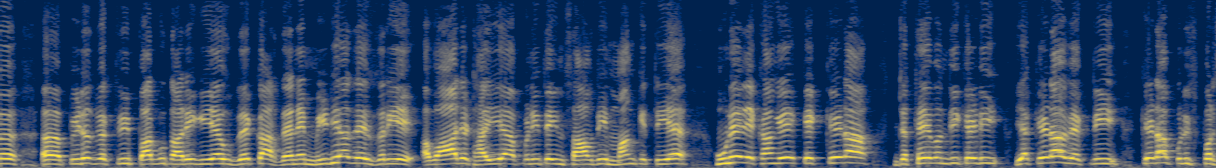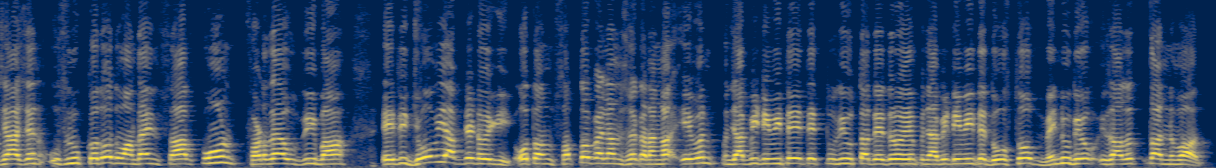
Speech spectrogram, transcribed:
ਪੀੜਤ ਵਿਅਕਤੀ ਦੀ ਪੱਗ ਉਤਾਰੀ ਗਈ ਹੈ, ਉਸਦੇ ਘਰਦਿਆਂ ਨੇ ਮੀਡੀਆ ਦੇ ਜ਼ਰੀਏ ਆਵਾਜ਼ ਉਠਾਈ ਹੈ, ਆਪਣੀ ਤੇ ਇਨਸਾਫ ਦੀ ਮੰਗ ਕੀਤੀ ਹੈ। ਹੁਣ ਇਹ ਦੇਖਾਂਗੇ ਕਿ ਕਿਹੜਾ ਜਥੇਬੰਦੀ ਕਿਹੜੀ ਜਾਂ ਕਿਹੜਾ ਵਿਅਕਤੀ, ਕਿਹੜਾ ਪੁਲਿਸ ਪ੍ਰਸ਼ਾਸਨ ਉਸ ਨੂੰ ਕਦੋਂ ਦਵਾਉਂਦਾ, ਇਨਸਾਫ ਕੌਣ ਫੜਦਾ ਉਸ ਦੀ ਬਾਹ, ਇਹਦੀ ਜੋ ਵੀ ਅਪਡੇਟ ਹੋਏਗੀ, ਉਹ ਤੁਹਾਨੂੰ ਸਭ ਤੋਂ ਪਹਿਲਾਂ ਨਸ਼ਰ ਕਰਾਂਗਾ। ਏਵਨ ਪੰਜਾਬੀ ਟੀਵੀ ਤੇ ਤੇ ਤੁਸੀਂ ਉੱਤਾ ਦੇ ਦਿਓ ਇਹ ਪੰਜਾਬੀ ਟੀਵੀ ਤੇ। ਦੋਸਤੋ, ਮੈਨੂੰ ਦਿਓ ਇਜਾਜ਼ਤ, ਧੰਨਵਾਦ।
